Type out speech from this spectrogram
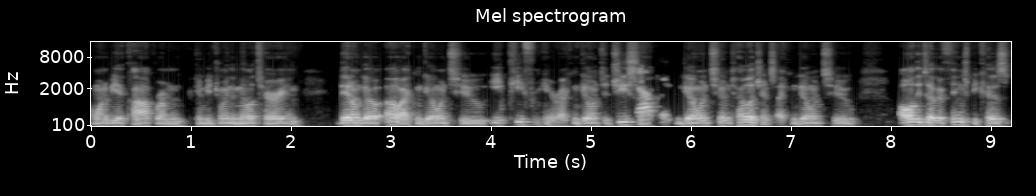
I want to be a cop or I'm going to be joining the military. And they don't go, oh, I can go into EP from here. I can go into GSOC. I can go into intelligence. I can go into all these other things because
